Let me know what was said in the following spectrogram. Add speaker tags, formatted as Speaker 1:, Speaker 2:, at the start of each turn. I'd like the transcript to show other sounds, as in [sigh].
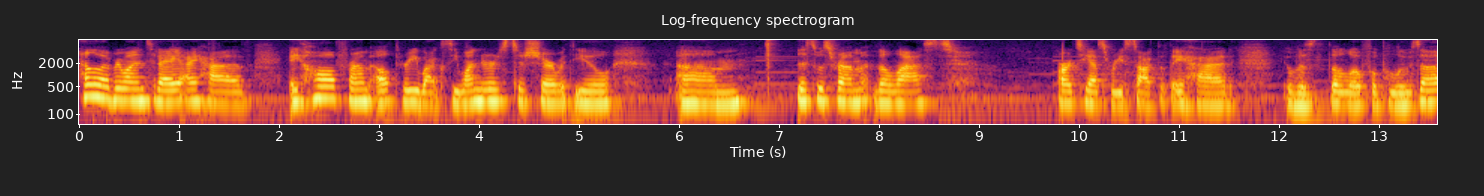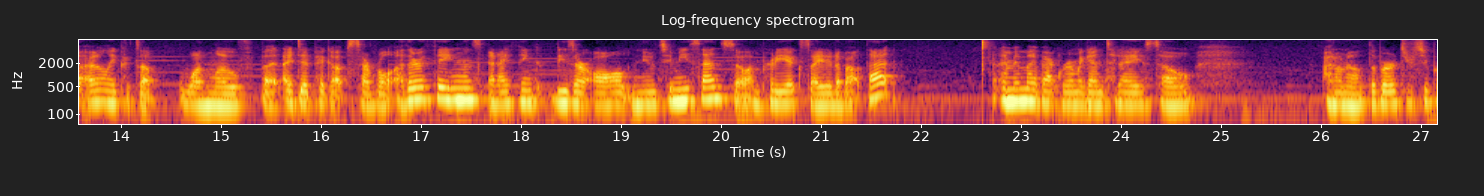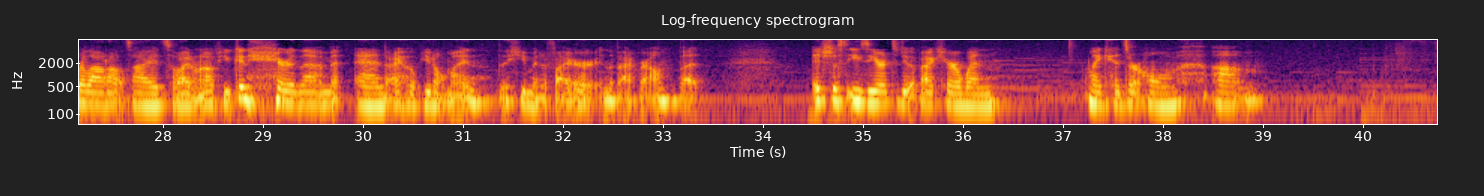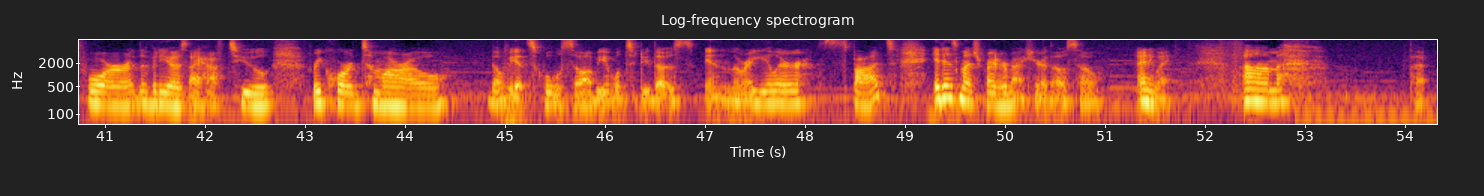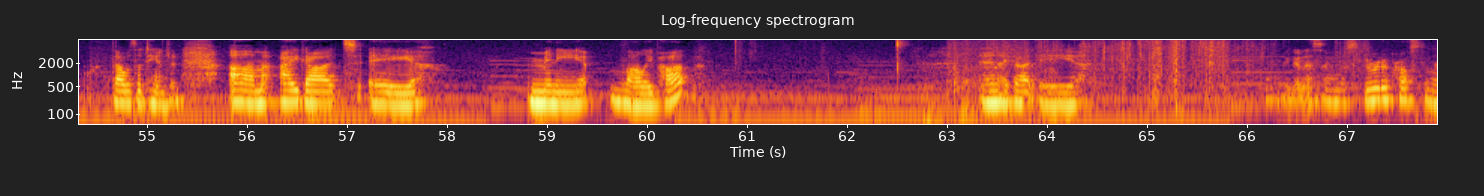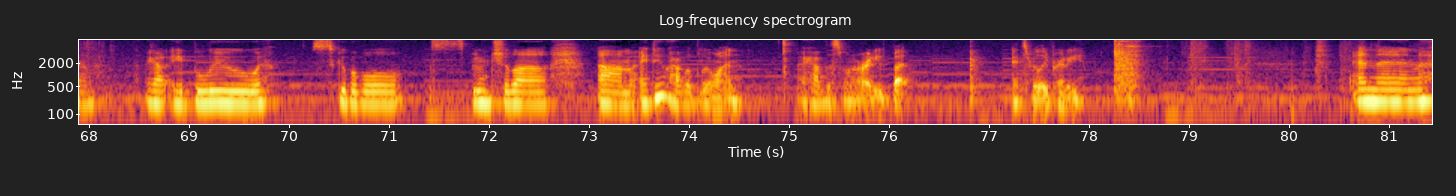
Speaker 1: Hello everyone, today I have a haul from L3 Waxy Wonders to share with you. Um, this was from the last RTS restock that they had. It was the Loafapalooza. I only picked up one loaf, but I did pick up several other things and I think these are all new to me since, so I'm pretty excited about that. I'm in my back room again today, so I don't know, the birds are super loud outside, so I don't know if you can [laughs] hear them, and I hope you don't mind the humidifier in the background, but it's just easier to do it back here when my kids are home. Um, for the videos I have to record tomorrow, they'll be at school, so I'll be able to do those in the regular spot. It is much brighter back here though, so anyway. Um, that was a tangent. Um, I got a mini lollipop. And I got a, oh my goodness, I almost threw it across the room. I got a blue scoopable spoonchula. Um, I do have a blue one. I have this one already, but it's really pretty. And then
